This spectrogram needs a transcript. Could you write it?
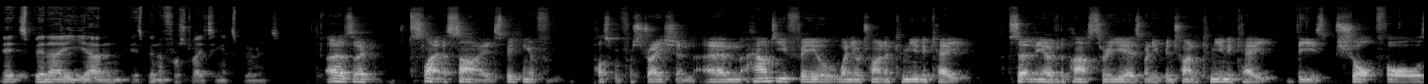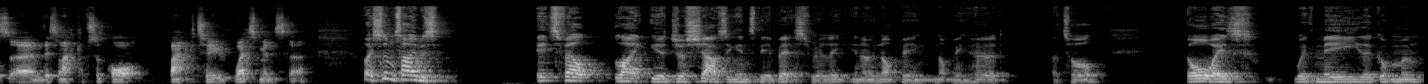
It's been a um, it's been a frustrating experience. As a slight aside, speaking of possible frustration, um, how do you feel when you're trying to communicate? Certainly, over the past three years, when you've been trying to communicate these shortfalls, and this lack of support back to Westminster. Well, sometimes it's felt like you're just shouting into the abyss, really. You know, not being not being heard at all. Always with me, the government,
